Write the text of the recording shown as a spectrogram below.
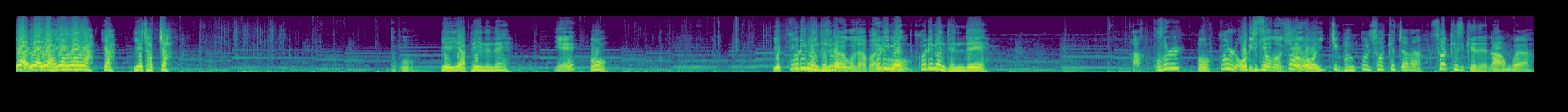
야, 야, 야, 야, 야, 야, 야, 얘 잡자. 누구? 얘, 이 앞에 있는 애. 얘? 얘 꿀이면 뭔줄 된다. 알고 잡아, 꿀이면 이거? 꿀이면 된대. 아 꿀? 어, 꿀 꿀 어떻게? 있어, 너 지금? 꿀, 어, 일찍 방꿀 수확했잖아. 수확해서 걔네 나온 거야.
